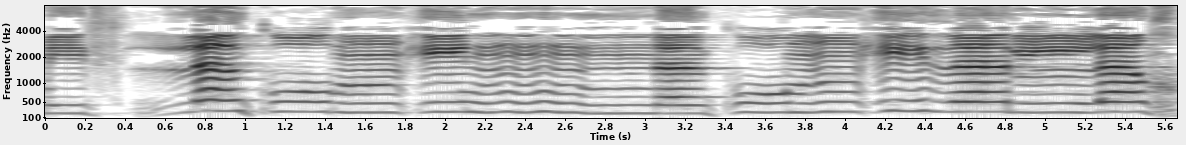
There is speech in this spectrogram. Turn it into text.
مثلكم انكم اذا لخاسرون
